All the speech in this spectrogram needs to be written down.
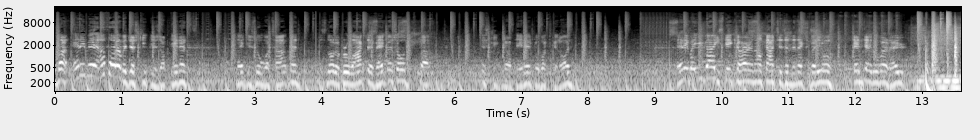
But anyway, I thought I would just keep you updated, let you know what's happening. It's not a proactive episode, but just keep you updated with what's going on. Anyway, you guys take care and I'll catch you in the next video. 10 over and out.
